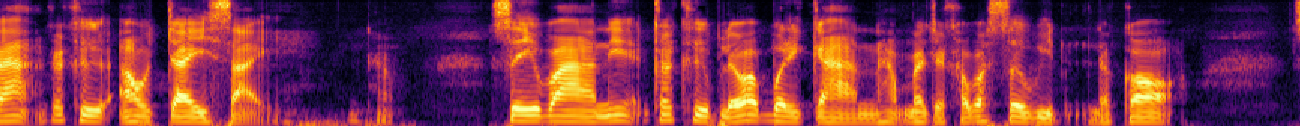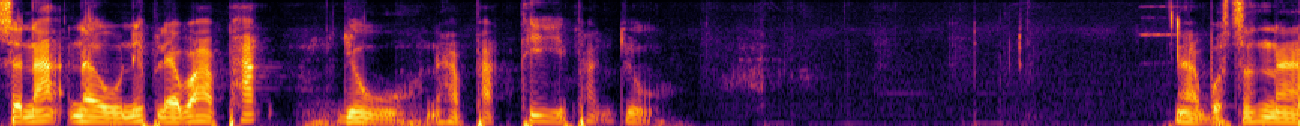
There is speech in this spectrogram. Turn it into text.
ดะก็คือเอาใจใส่นะครับเซวานี่ก็คือแปลว่าบริการนะครับมาจากคำว่าเซอร์วิสแล้วก็สนะเนวนี่แปลว่าพักอยู่นะครับพักที่พักอยู่บทสนทนา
